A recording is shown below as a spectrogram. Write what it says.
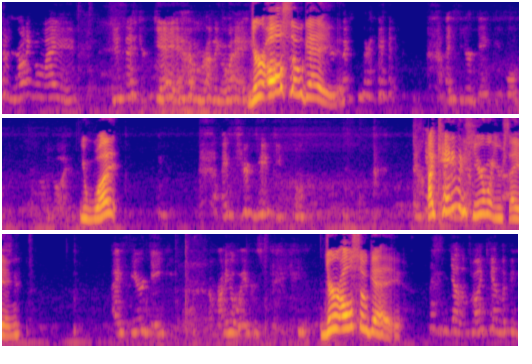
I'm running away. You said you're gay. I'm running away. You're also gay. I fear gay people. I'm running away. You what? I fear gay people. I can't even hear what you're saying. I fear gay people. I'm running away because you're gay. You're also gay. yeah, that's why I can't look in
